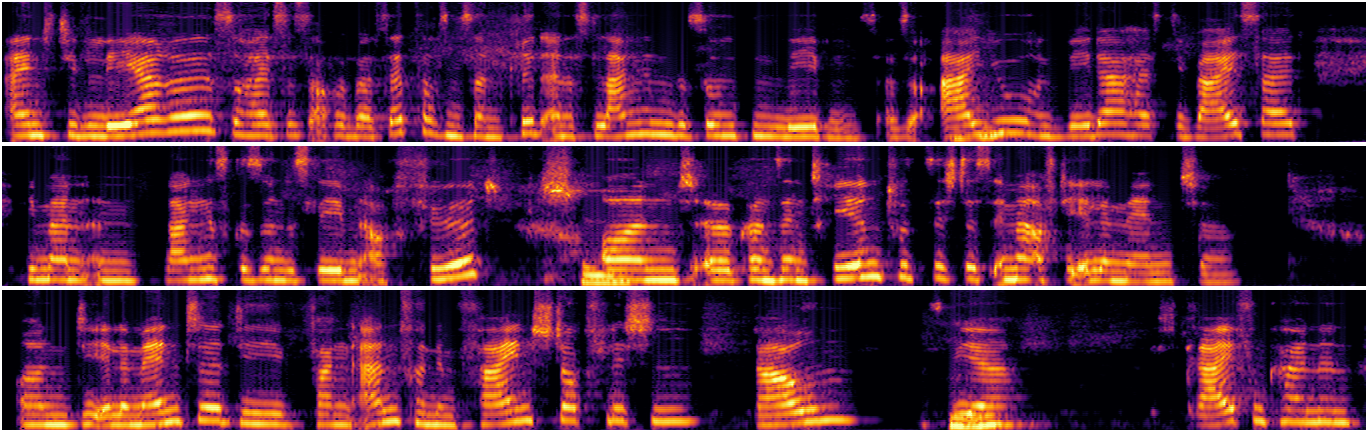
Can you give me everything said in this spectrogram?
eigentlich die Lehre, so heißt es auch übersetzt aus dem Sanskrit, eines langen, gesunden Lebens. Also Ayu mhm. und Veda heißt die Weisheit, wie man ein langes, gesundes Leben auch führt. Schön. Und äh, konzentrieren tut sich das immer auf die Elemente. Und die Elemente, die fangen an von dem feinstofflichen Raum, dass mhm. wir greifen können.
